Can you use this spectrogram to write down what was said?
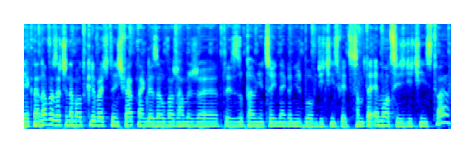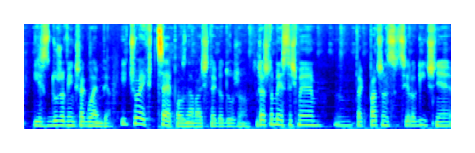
Jak na nowo zaczynamy odkrywać ten świat, nagle zauważamy, że to jest zupełnie co innego niż było w dzieciństwie. To są te emocje z dzieciństwa jest dużo większa głębia. I człowiek chce poznawać tego dużo. Zresztą my jesteśmy, tak patrząc socjologicznie,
